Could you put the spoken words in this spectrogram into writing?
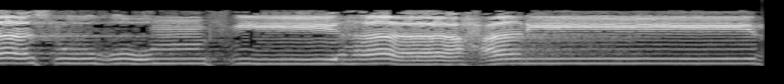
ولباسهم فيها حرير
